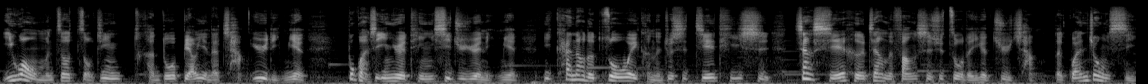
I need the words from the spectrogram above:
以往我们就走进很多表演的场域里面，不管是音乐厅、戏剧院里面，你看到的座位可能就是阶梯式，像协和这样的方式去做的一个剧场的观众席。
